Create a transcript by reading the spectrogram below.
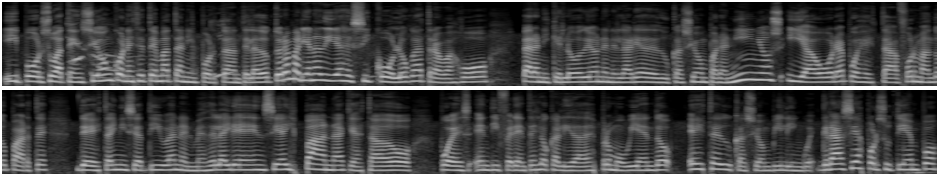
y por su atención con este tema tan importante. La doctora Mariana Díaz es psicóloga, trabajó para Nickelodeon en el área de educación para niños y ahora pues está formando parte de esta iniciativa en el mes de la herencia hispana que ha estado pues en diferentes localidades promoviendo esta educación bilingüe. Gracias por su tiempo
